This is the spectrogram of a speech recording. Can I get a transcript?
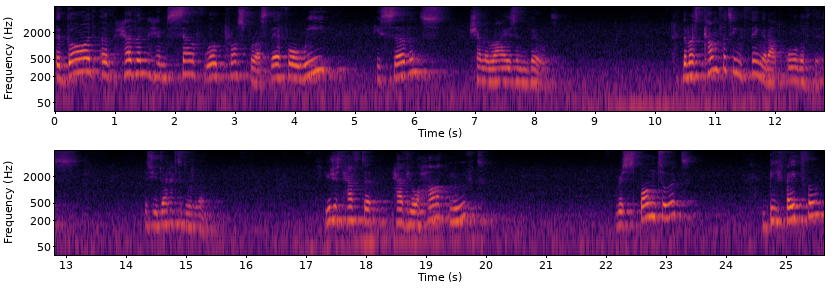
The God of heaven himself will prosper us. Therefore, we, his servants, shall arise and build. The most comforting thing about all of this is you don't have to do it alone. You just have to have your heart moved, respond to it, be faithful,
